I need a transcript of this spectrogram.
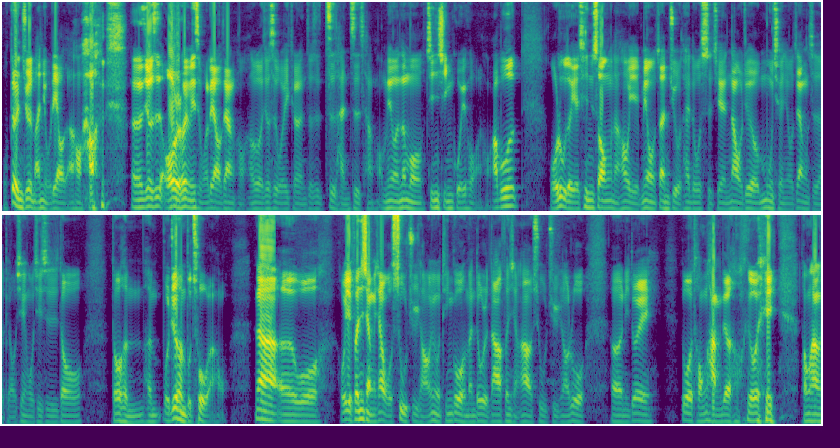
我个人觉得蛮有料的，然后好，呃，就是偶尔会没什么料这样哈，如果就是我一个人就是自弹自唱，没有那么精心规划啊，不过。我录的也轻松，然后也没有占据我太多时间，那我就有目前有这样子的表现，我其实都都很很，我觉得很不错啦。那呃，我我也分享一下我数据哈，因为我听过蛮多人大家分享他的数据，然后如果呃你对如果同行的各位同行，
